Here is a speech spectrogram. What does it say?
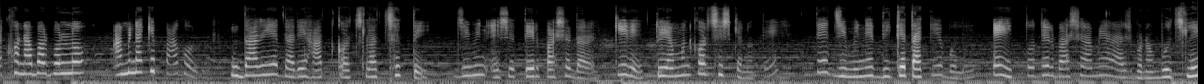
এখন আবার বলল, আমি নাকি পাগল? দাঁড়িয়ে দাঁড়িয়ে হাত কচলাচ্ছে তে। জিমিন এসে তের পাশে দাঁড়ায়। কি রে, তুই এমন করছিস কেন তে? তে জিমিনের দিকে তাকিয়ে বলে, এই, তোদের বাসায় আমি আর আসব না, বুঝলি?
